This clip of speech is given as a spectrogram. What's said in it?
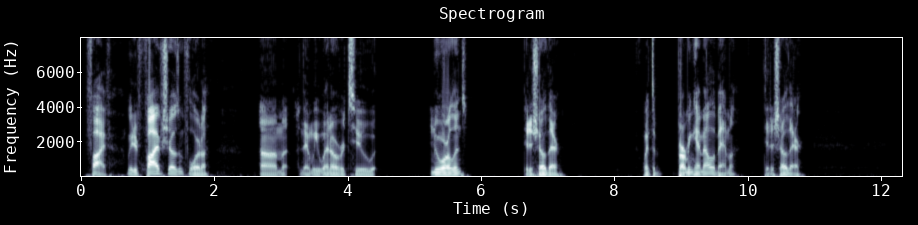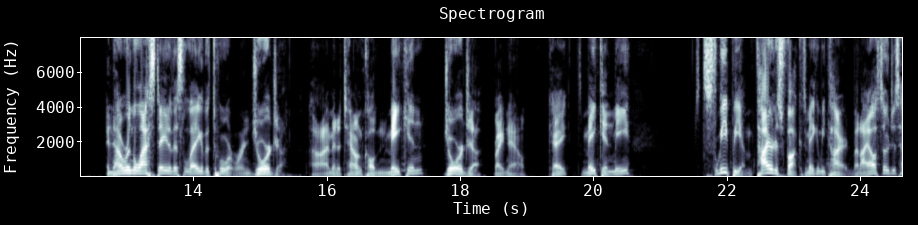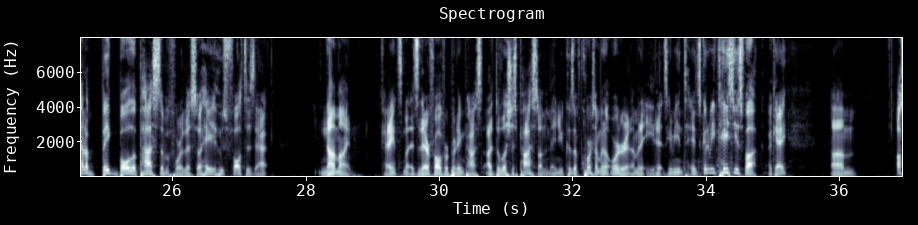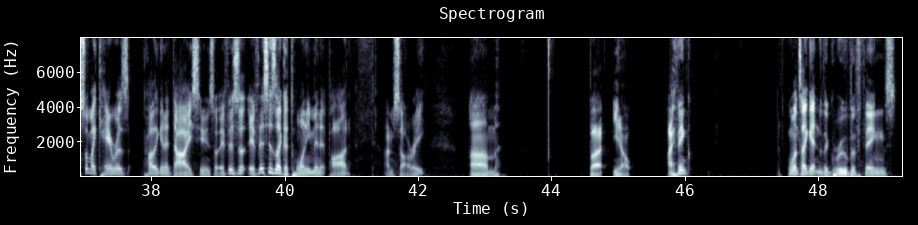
Five. We did five shows in florida. Um then we went over to new orleans did a show there went to Birmingham, Alabama, did a show there. And now we're in the last state of this leg of the tour. We're in Georgia. Uh, I'm in a town called Macon, Georgia right now. Okay? It's making me sleepy. I'm tired as fuck. It's making me tired. But I also just had a big bowl of pasta before this. So, hey, whose fault is that? Not mine. Okay? It's not, it's their fault for putting pasta, a delicious pasta on the menu because, of course, I'm going to order it. I'm going to eat it. It's to be it's to be tasty as fuck. Okay? Um, also, my camera's probably gonna die soon. So if this is, if this is like a 20 minute pod, I'm sorry. Um, but you know, I think once I get into the groove of things,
